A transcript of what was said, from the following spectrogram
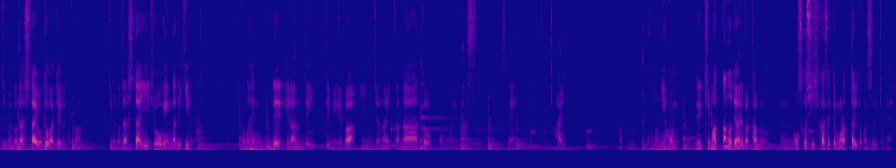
自分の出したい音が出るのか自分の出したい表現ができるのかその辺で選んでいってみればいいんじゃないかなと思います。ですね。はい。この2本で決まったのであれば多分うんもう少し引かせてもらったりとかするとね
